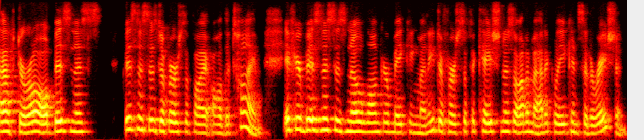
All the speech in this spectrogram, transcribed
After all, business businesses diversify all the time. If your business is no longer making money, diversification is automatically a consideration.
